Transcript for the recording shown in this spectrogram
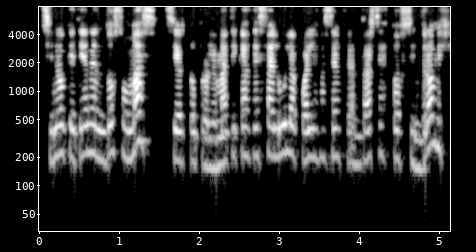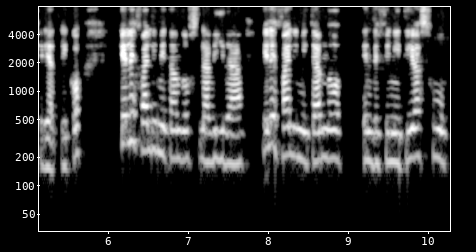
sino que tienen dos o más, cierto, problemáticas de salud, las cuales hacen enfrentarse a estos síndromes geriátricos que les va limitando la vida, que les va limitando en definitiva su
